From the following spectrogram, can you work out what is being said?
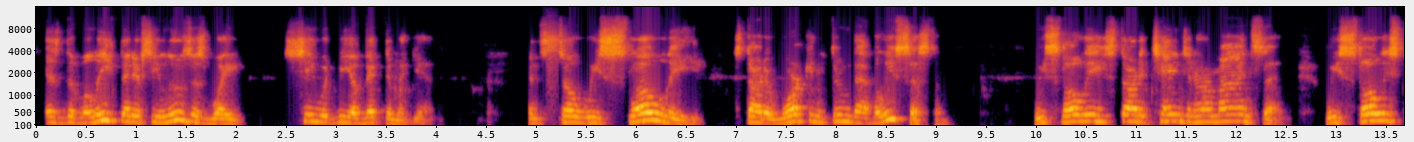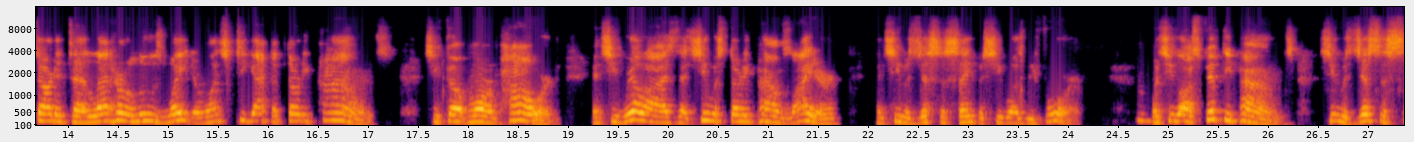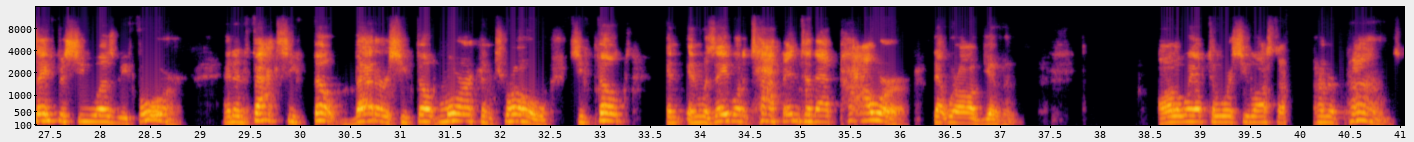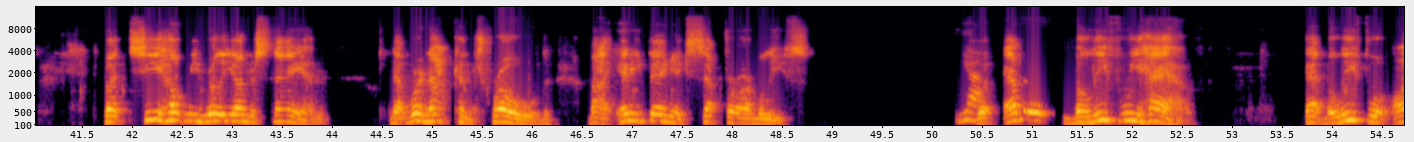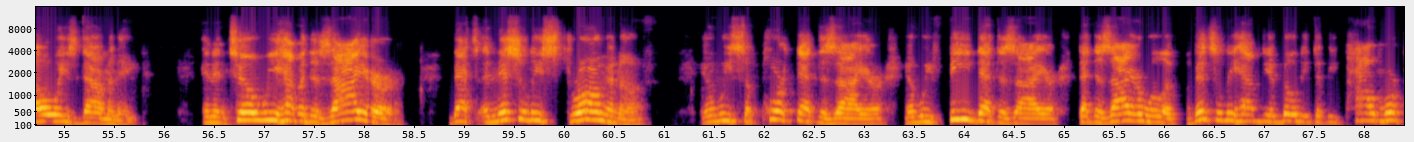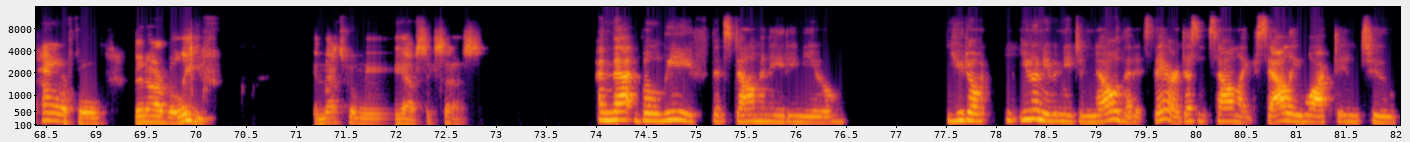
as the belief that if she loses weight, she would be a victim again. And so we slowly started working through that belief system. We slowly started changing her mindset. We slowly started to let her lose weight. And once she got to 30 pounds, she felt more empowered. And she realized that she was 30 pounds lighter and she was just as safe as she was before. Mm-hmm. When she lost 50 pounds, she was just as safe as she was before. And in fact, she felt better. She felt more in control. She felt and, and was able to tap into that power that we're all given all the way up to where she lost 100 pounds. But she helped me really understand that we're not controlled by anything except for our beliefs. Yeah. Whatever belief we have, that belief will always dominate. And until we have a desire that's initially strong enough and we support that desire and we feed that desire, that desire will eventually have the ability to be more powerful than our belief. And that's when we have success. And that belief that's dominating you you don't you don't even need to know that it's there it doesn't sound like sally walked into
